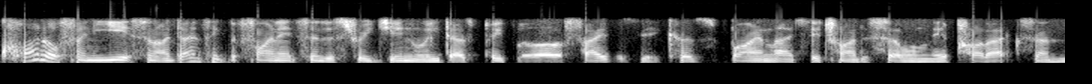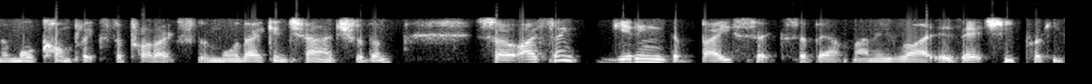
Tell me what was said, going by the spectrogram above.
quite often, yes, and I don't think the finance industry generally does people a lot of favours there because by and large they're trying to sell them their products, and the more complex the products, the more they can charge for them. So I think getting the basics about money right is actually pretty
